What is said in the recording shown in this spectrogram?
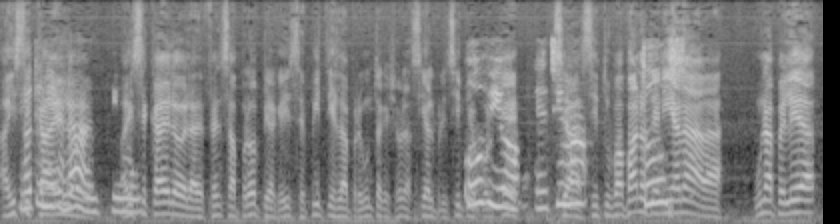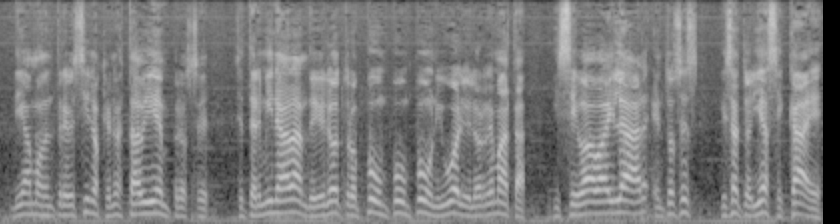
Ahí se, No tenía cae nada lo, encima. ahí se cae lo de la defensa propia que dice Piti, es la pregunta que yo le hacía al principio. ¿por Obvio, encima, o sea, si tu papá no todos- tenía nada, una pelea, digamos, entre vecinos que no está bien, pero se, se termina dando y el otro pum, pum, pum, y vuelve y lo remata y se va a bailar, entonces esa teoría se cae.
